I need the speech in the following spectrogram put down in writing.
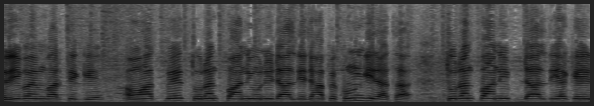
रीवा में भर्ती किए और वहाँ पे तुरंत पानी उनी डाल दिया जहाँ पे खून गिरा था। तुरंत पानी डाल दिया कि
